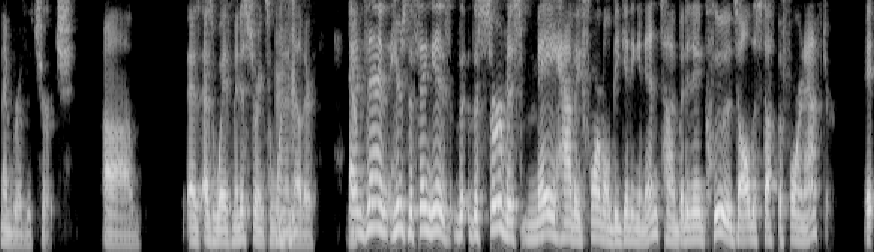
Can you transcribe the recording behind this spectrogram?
member of the church um, as, as a way of ministering to one mm-hmm. another. Yep. And then here's the thing is the, the service may have a formal beginning and end time, but it includes all the stuff before and after. It,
